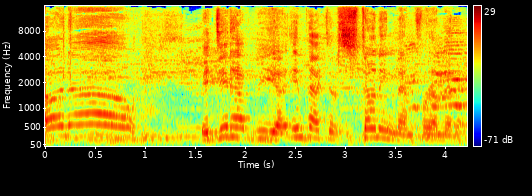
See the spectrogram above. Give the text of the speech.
Oh no! It did have the uh, impact of stunning them for a minute.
